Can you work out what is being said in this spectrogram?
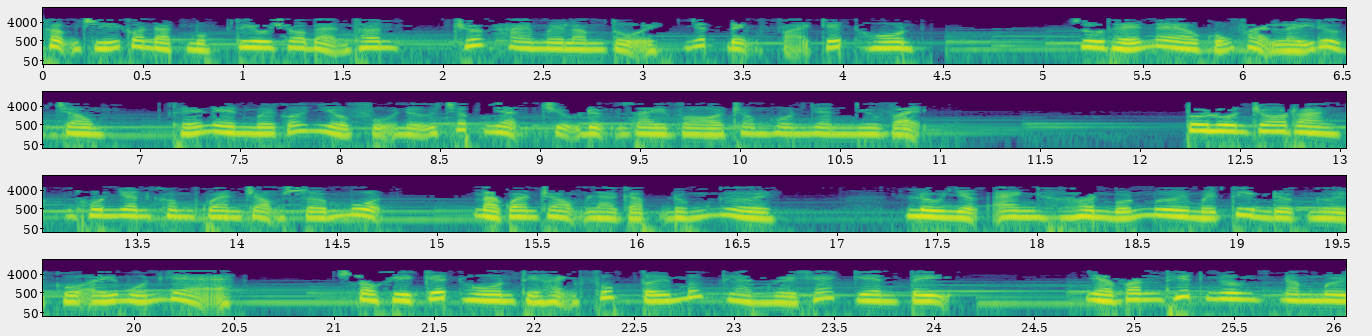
Thậm chí còn đặt mục tiêu cho bản thân, trước 25 tuổi nhất định phải kết hôn. Dù thế nào cũng phải lấy được chồng, thế nên mới có nhiều phụ nữ chấp nhận chịu đựng dày vò trong hôn nhân như vậy. Tôi luôn cho rằng hôn nhân không quan trọng sớm muộn, mà quan trọng là gặp đúng người. Lưu Nhược Anh hơn 40 mới tìm được người cô ấy muốn gả. Sau khi kết hôn thì hạnh phúc tới mức làm người khác ghen tị. Nhà văn Thiết Ngưng 50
